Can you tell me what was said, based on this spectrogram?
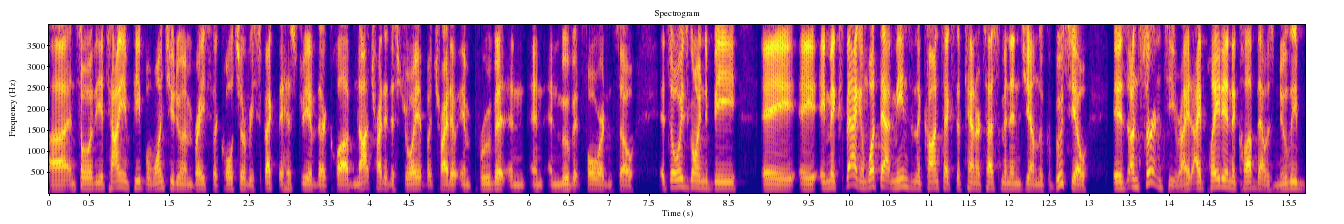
Uh, and so the Italian people want you to embrace their culture, respect the history of their club, not try to destroy it, but try to improve it and and and move it forward. And so it's always going to be a, a, a mixed bag. And what that means in the context of Tanner Tessmann and Gianluca Busio is uncertainty, right? I played in a club that was newly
